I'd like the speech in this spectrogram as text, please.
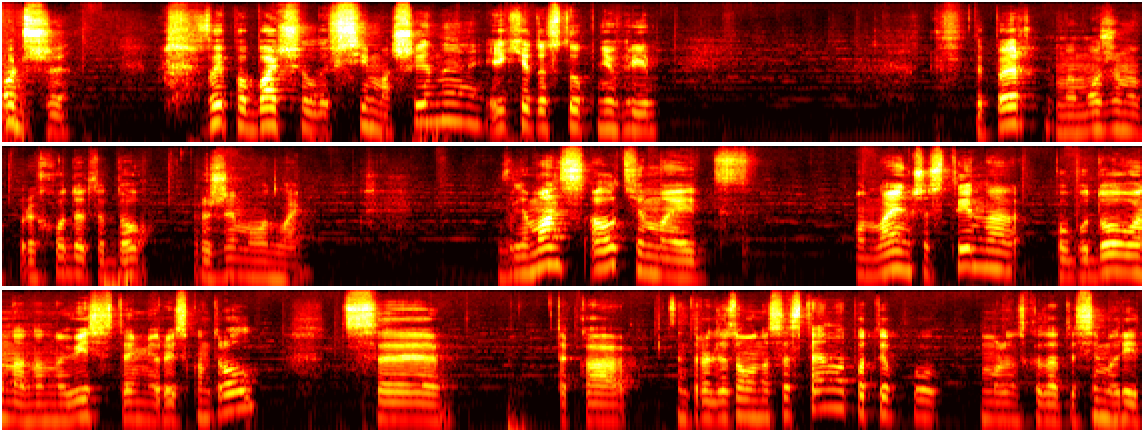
Отже, ви побачили всі машини, які доступні в грі. Тепер ми можемо переходити до режиму онлайн. В Le Ultimate онлайн-частина побудована на новій системі Race Control. Це така централізована система по типу, можна сказати, SimGrid,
